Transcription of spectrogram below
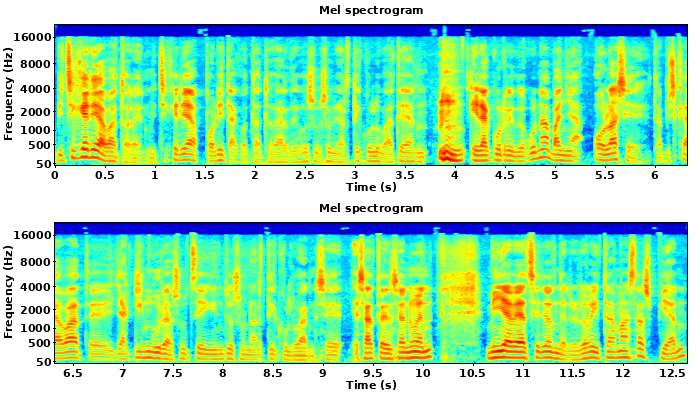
Bitxikeria bat orain, bitxikeria polita kontatu behar dugu zuzuri artikulu batean irakurri duguna, baina olase, eta pizka bat e, jakingura zutzi egintuzun artikuluan. Ze, esaten zenuen, mila behatzireon dero erogeita mazazpian,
